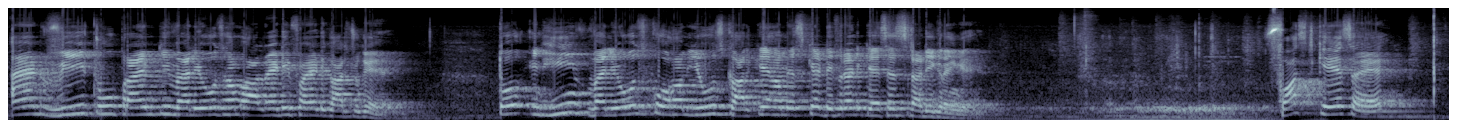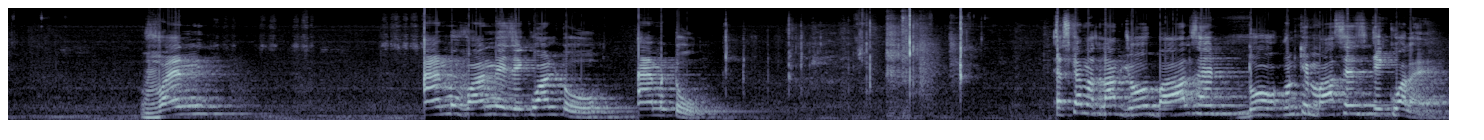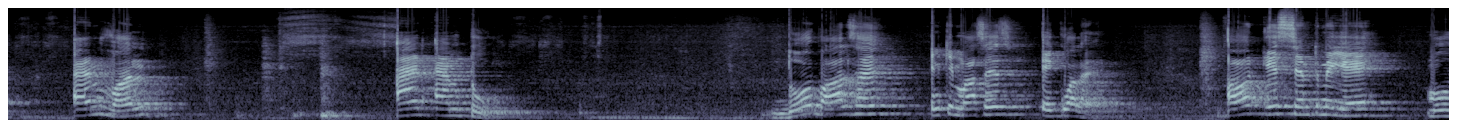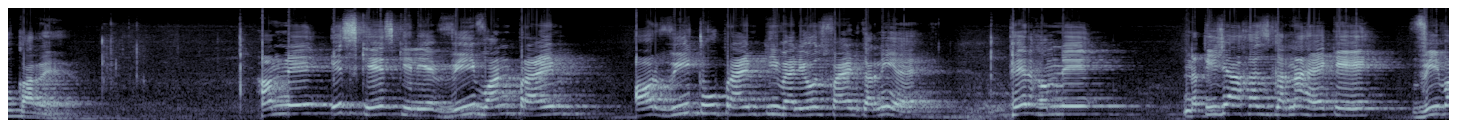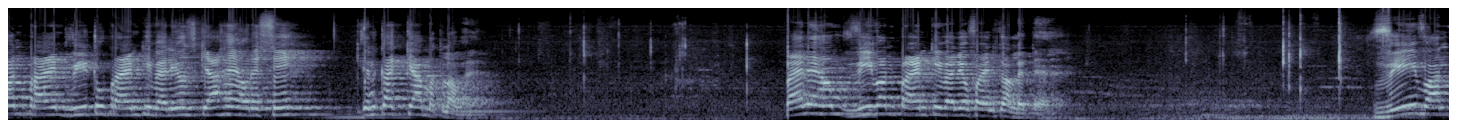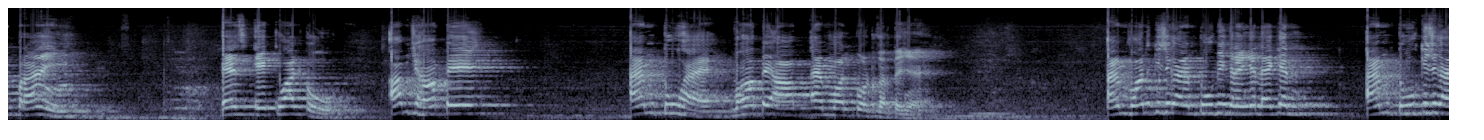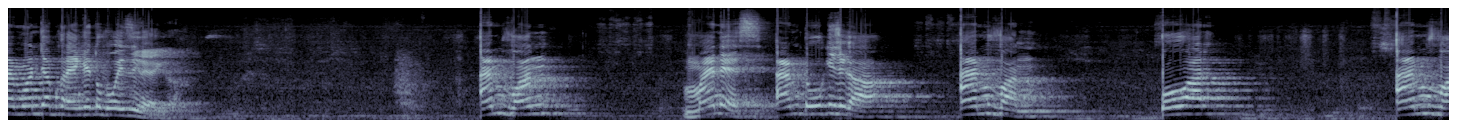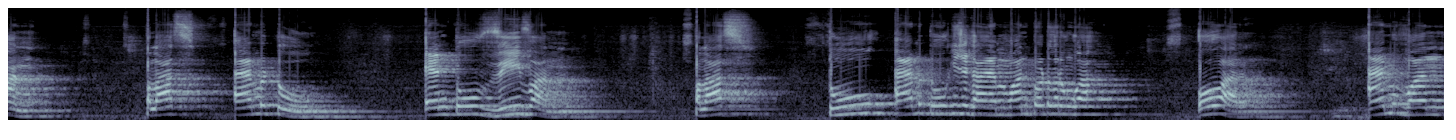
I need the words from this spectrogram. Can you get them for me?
and V2 prime की वैल्यूज़ हम ऑलरेडी फाइंड कर चुके हैं। तो इन्हीं वैल्यूज़ को हम यूज़ करके हम इसके डिफरेंट केसेस स्टडी करेंगे। फ़र्स्ट केस है when m one m1 equal to m m2 इसका मतलब जो बाल्स हैं, दो, उनके मासेस इक्वल है। M1 एंड m2 दो बाल्स हैं, इनकी मासेस इक्वल है। और इस सेंट में ये मूव कर रहे हैं। हमने इस केस के लिए v1 प्राइम और v2 प्राइम की वैल्यूज़ फाइंड करनी है। फिर हमने नतीजा अखज करना है कि v1 प्राइम v2 प्राइम की वैल्यूज़ क्या है और इससे इनका क्या मतलब है? पहले हम v1 प्राइम की वैल्यू फाइंड कर लेते हैं। V1 prime is equal to अब जहाँ पे m2 है, वहाँ पे आप m1 पोर्ट करते हैं m1 की जगह एम टू भी करेंगे, लेकिन एम टू की जगह एम वन जब करेंगे तो वो इजी रहेगा। M one minus m two की जगह m1 over m one plus m two into v one plus two m two की जगह एम वन पुट करूँगा। और m one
